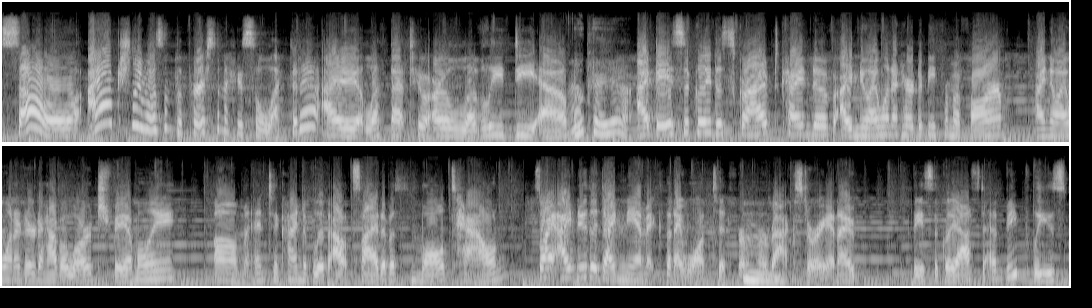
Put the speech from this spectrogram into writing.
So, I actually wasn't the person who selected it. I left that to our lovely DM. Okay, yeah. I basically described kind of, I knew I wanted her to be from a farm. I know I wanted her to have a large family um, and to kind of live outside of a small town. So I, I knew the dynamic that I wanted from her Mm. backstory. And I basically asked Envii, please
